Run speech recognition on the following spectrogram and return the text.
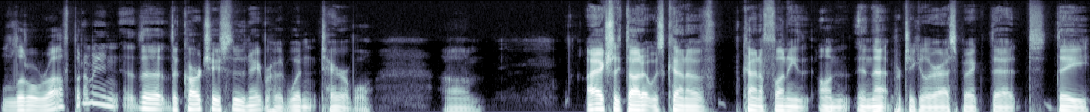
little rough, but I mean, the the car chase through the neighborhood wasn't terrible. Um, I actually thought it was kind of kind of funny on in that particular aspect that they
